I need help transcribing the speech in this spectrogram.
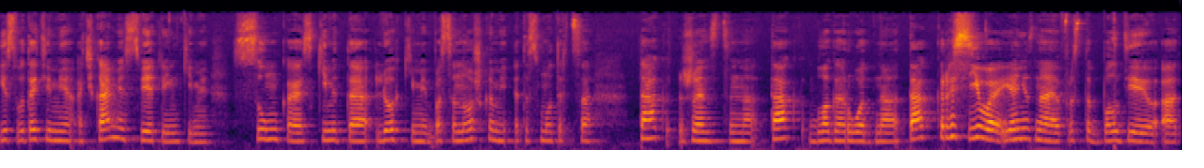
И с вот этими очками светленькими, с сумкой, с какими-то легкими босоножками это смотрится так женственно, так благородно, так красиво. Я не знаю, я просто балдею от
